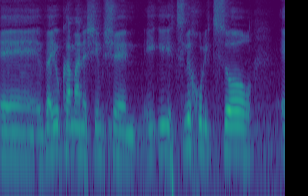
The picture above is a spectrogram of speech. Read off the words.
אה, והיו כמה אנשים שהצליחו ליצור, אה,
